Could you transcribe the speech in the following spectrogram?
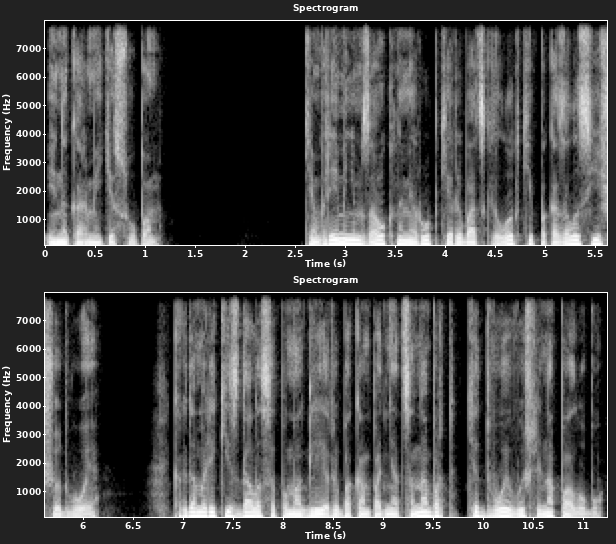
и накормите супом. Тем временем за окнами рубки рыбацкой лодки показалось еще двое. Когда моряки с Далласа помогли рыбакам подняться на борт, те двое вышли на палубу.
